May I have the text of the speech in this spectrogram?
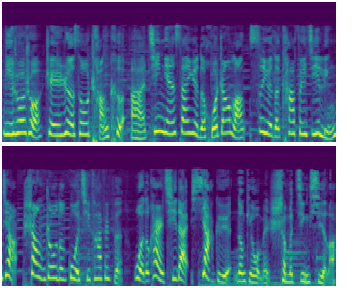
你说说，这热搜常客啊，今年三月的活蟑螂，四月的咖啡机零件，上周的过期咖啡粉，我都开始期待下个月能给我们什么惊喜了。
